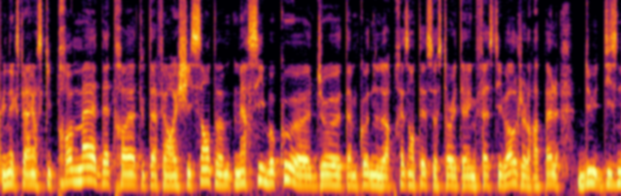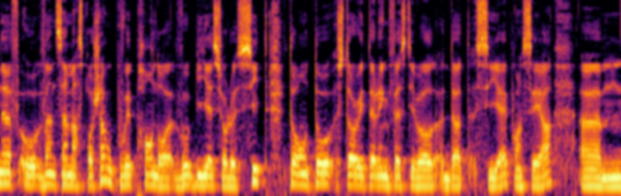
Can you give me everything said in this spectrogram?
Une expérience qui promet d'être tout à fait enrichissante. Merci beaucoup, Joe Tamko, de nous avoir présenté ce Storytelling Festival. Je le rappelle, du 19 au 25 mars prochain. Vous pouvez prendre vos billets sur le site toronto storytellingfestival.ca euh,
